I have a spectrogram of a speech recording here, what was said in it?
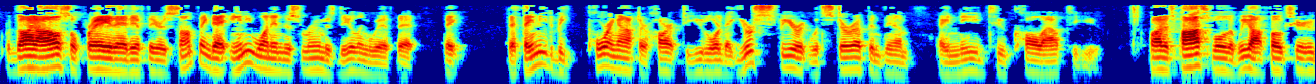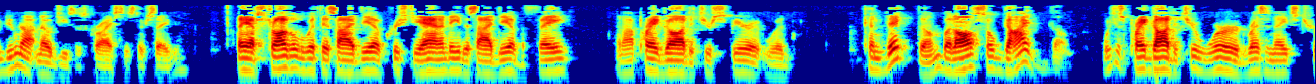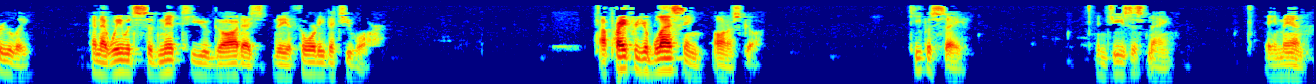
But God, I also pray that if there is something that anyone in this room is dealing with that, that, that they need to be pouring out their heart to you, Lord, that your spirit would stir up in them a need to call out to you. Father, it's possible that we got folks here who do not know Jesus Christ as their Savior. They have struggled with this idea of Christianity, this idea of the faith, and I pray, God, that your Spirit would convict them, but also guide them. We just pray, God, that your word resonates truly and that we would submit to you, God, as the authority that you are. I pray for your blessing on us, God. Keep us safe. In Jesus' name, amen.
